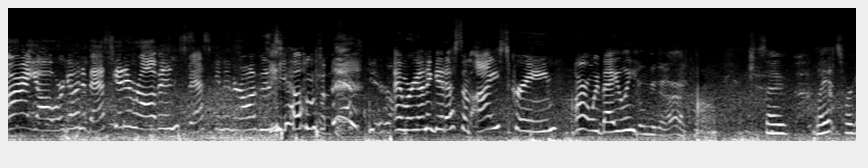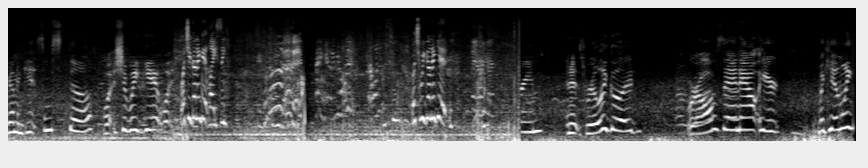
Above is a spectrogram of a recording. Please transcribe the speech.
Alright y'all, we're going to Baskin and Robbins. Baskin and Robbins? yep. and we're gonna get us some ice cream. Aren't we, Bailey? We're Gonna get that ice cream. So let's, we're gonna get some stuff. What should we get? What, cream, and it's really good. We're all staying out here. McKinley,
